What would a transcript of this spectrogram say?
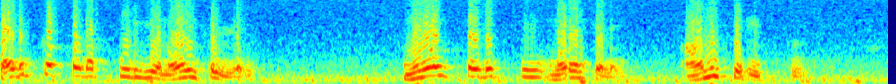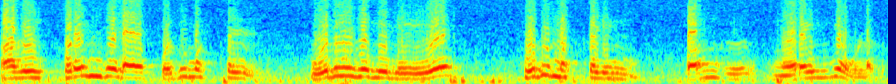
தடுக்கப்படக்கூடிய நோய்களில் நோய் தடுப்பு முறைகளை அனுசரித்து அதை குறைந்திட பொதுமக்கள் உதவுவதிலேயே பொதுமக்களின் பங்கு நிறைய உள்ளது.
